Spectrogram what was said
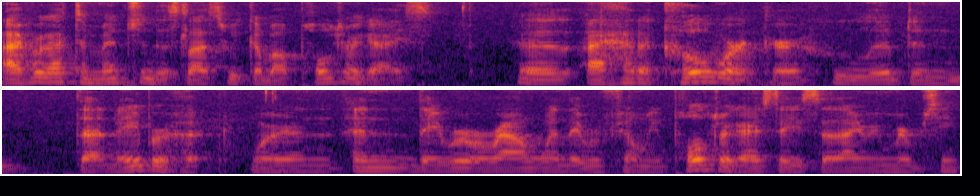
I forgot to mention this last week about Poltergeist. Uh, I had a coworker who lived in that neighborhood where, and they were around when they were filming Poltergeist. They said I remember seeing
